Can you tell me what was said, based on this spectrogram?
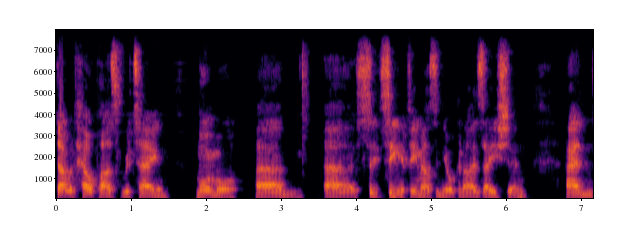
that would help us retain more and more um, uh, senior females in the organization and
